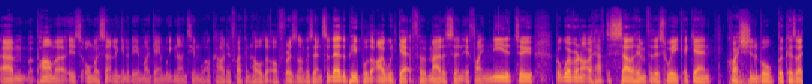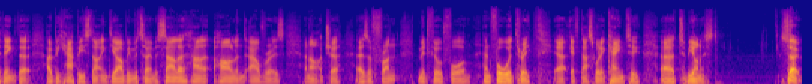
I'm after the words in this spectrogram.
um, Palmer is almost certainly going to be in my game week 19 wildcard if I can hold it off for as long as then. So they're the people that I would get for Maddison if I needed to, but whether or not I'd have to sell him for this week, again, questionable because I think that I'd be happy starting Diaby, Mitoma, Salah, ha- Haaland, Alvarez, and Archer as a front midfield four and forward three, uh, if that's what it came to, uh, to be honest. So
